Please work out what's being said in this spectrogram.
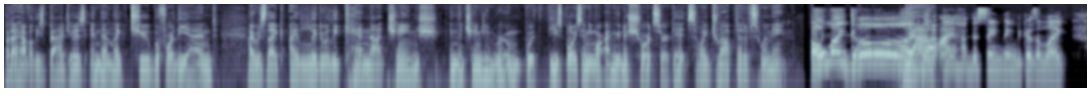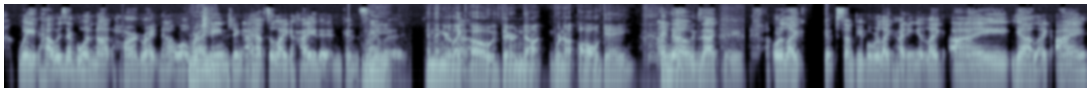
But I have all these badges. And then like two before the end, I was like, I literally cannot change in the changing room with these boys anymore. I'm going to short circuit. So I dropped out of swimming. Oh my god. Yeah. No, I had the same thing because I'm like, wait, how is everyone not hard right now while we're Right. changing? I have to like hide it and conceal Right. it. And then you're like, Yeah. oh, they're not, we're not all gay. I know exactly. Or like if some people were like hiding it. Like I, yeah, like I,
